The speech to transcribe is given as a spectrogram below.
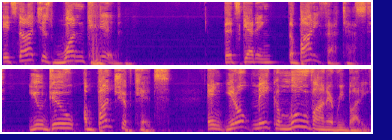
it's not just one kid that's getting the body fat test. You do a bunch of kids, and you don't make a move on everybody.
